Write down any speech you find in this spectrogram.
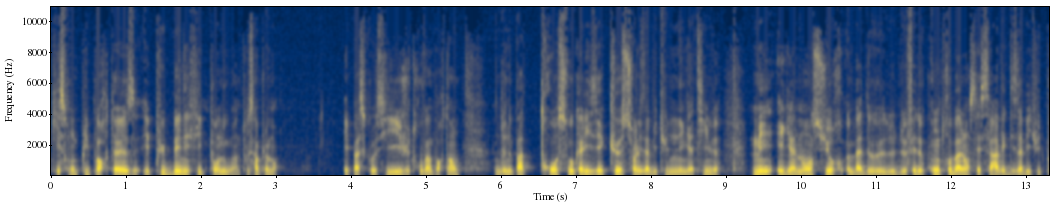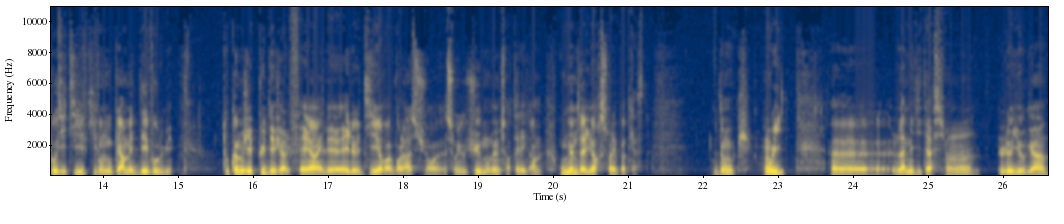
qui seront plus porteuses et plus bénéfiques pour nous, hein, tout simplement. Et parce qu'aussi, je trouve important de ne pas trop se focaliser que sur les habitudes négatives, mais également sur bah, le fait de contrebalancer ça avec des habitudes positives qui vont nous permettre d'évoluer. Tout comme j'ai pu déjà le faire et le, dire sur, YouTube ou même sur Telegram, ou même d'ailleurs sur les podcasts. Donc oui, euh, la méditation, le yoga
